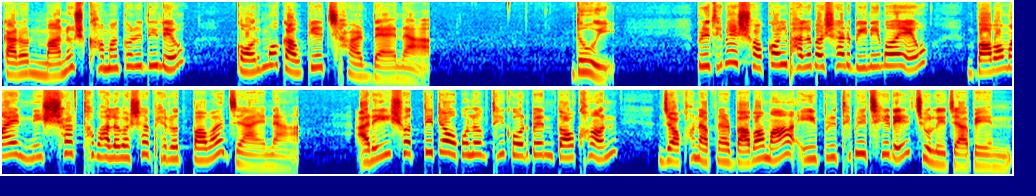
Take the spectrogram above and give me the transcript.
কারণ মানুষ ক্ষমা করে দিলেও কর্ম কাউকে ছাড় দেয় না। দুই, পৃথিবীর সকল ভালোবাসার বিনিময়েও বাবা মায়ের নিঃস্বার্থ ভালোবাসা ফেরত পাওয়া যায় না। আর এই সত্যিটা উপলব্ধি করবেন তখন, যখন আপনার বাবা মা এই পৃথিবী ছেড়ে চলে যাবেন।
